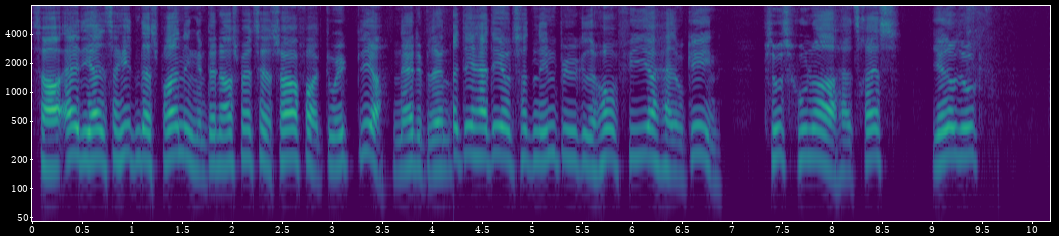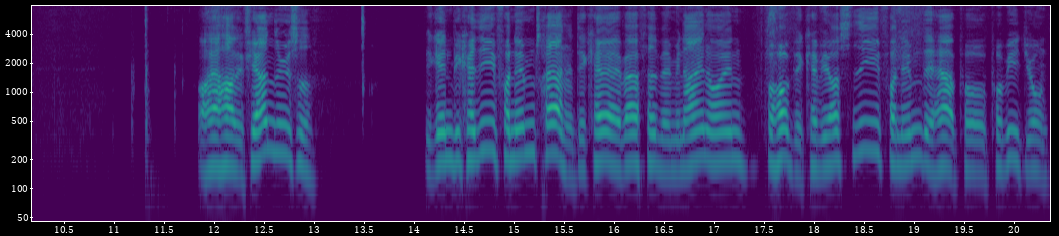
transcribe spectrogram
Så alt i alt, så hele den der spredning, den er også med til at sørge for, at du ikke bliver natteblind. Det her, det er jo sådan indbygget H4 halogen plus 150 yellow look. Og her har vi fjernlyset. Igen, vi kan lige fornemme træerne. Det kan jeg i hvert fald med mine egne øjne. Forhåbentlig kan vi også lige fornemme det her på, på videoen.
